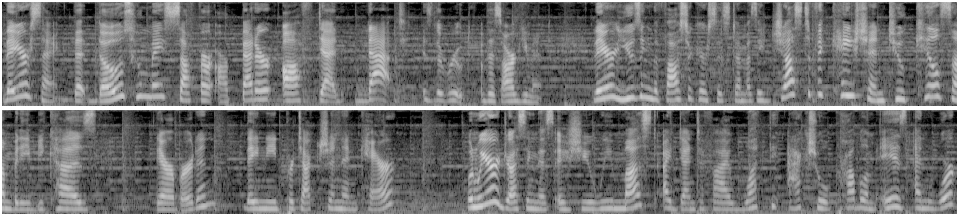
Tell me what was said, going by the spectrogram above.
They are saying that those who may suffer are better off dead. That is the root of this argument. They are using the foster care system as a justification to kill somebody because they're a burden, they need protection and care. When we are addressing this issue, we must identify what the actual problem is and work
